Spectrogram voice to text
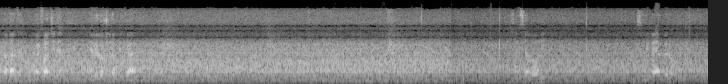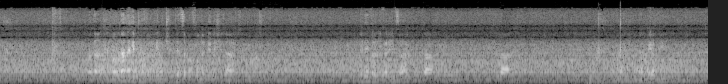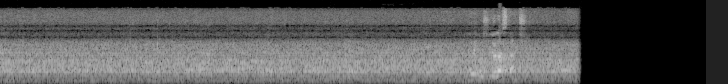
Guardate come è facile e veloce da applicare. Senza aloni senza riverbero. Guardate, guardate che, che lucidezza profonda che riesce a dare vedete la differenza? Tra, tra da qui a qui. Io vi consiglio la staccia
